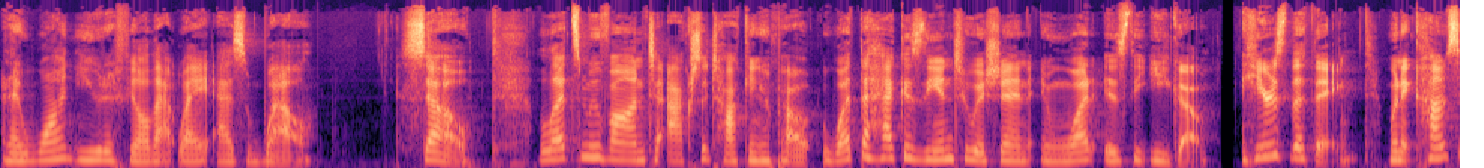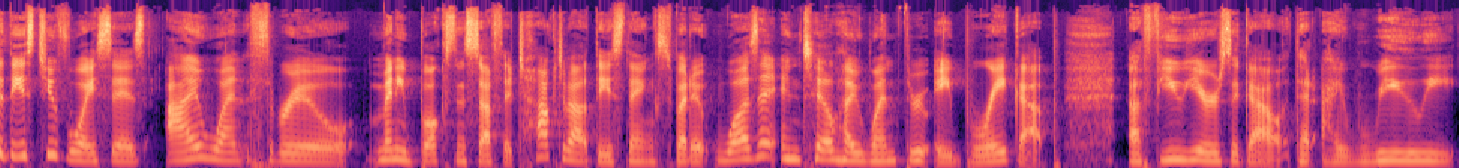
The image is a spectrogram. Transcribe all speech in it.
And I want you to feel that way as well. So let's move on to actually talking about what the heck is the intuition and what is the ego. Here's the thing when it comes to these two voices, I went through many books and stuff that talked about these things, but it wasn't until I went through a breakup a few years ago that I really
